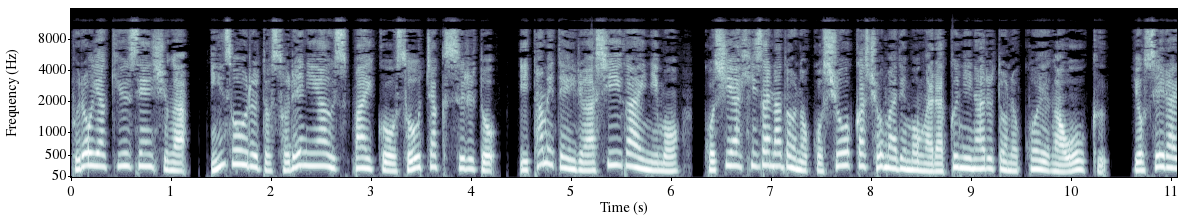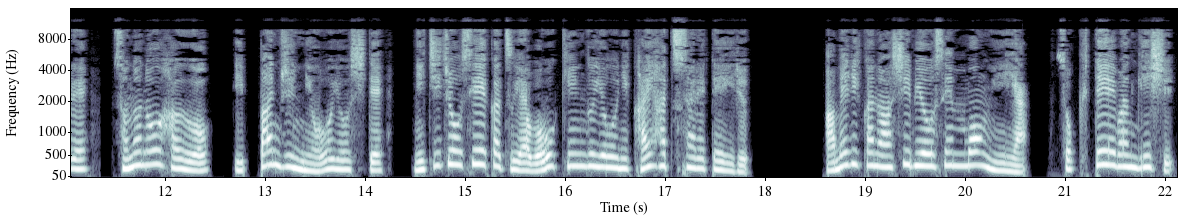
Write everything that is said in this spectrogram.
プロ野球選手がインソールとそれに合うスパイクを装着すると、痛めている足以外にも腰や膝などの故障箇所までもが楽になるとの声が多く寄せられ、そのノウハウを一般人に応用して日常生活やウォーキング用に開発されている。アメリカの足病専門医や測定版技師、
